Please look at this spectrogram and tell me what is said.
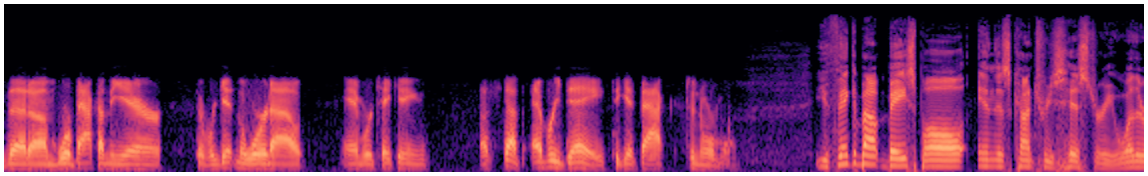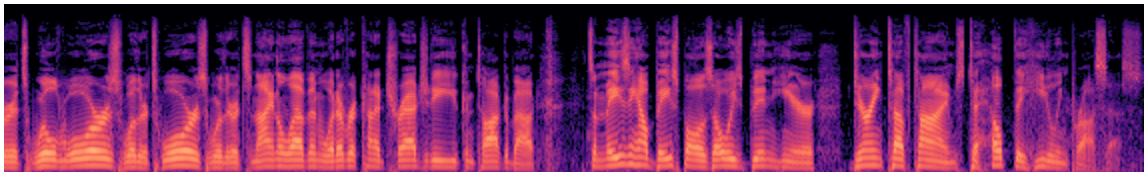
that um, we're back on the air, that we're getting the word out, and we're taking a step every day to get back to normal you think about baseball in this country's history, whether it's world wars, whether it's wars, whether it's 9 11, whatever kind of tragedy you can talk about. It's amazing how baseball has always been here during tough times to help the healing process.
